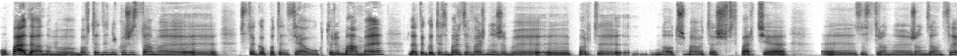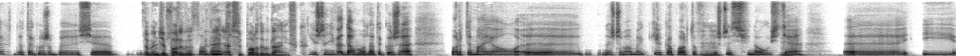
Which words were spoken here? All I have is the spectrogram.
upada, no bo, Mhm. bo wtedy nie korzystamy y, z tego potencjału, który mamy. Dlatego to jest bardzo ważne, żeby y, porty no, otrzymały też wsparcie y, ze strony rządzących do tego, żeby się To będzie port. Gdynia czy port Gdańsk? Jeszcze nie wiadomo, dlatego że porty mają, y, no jeszcze mamy kilka portów, Mhm. jeszcze jest Świnoujście y, i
